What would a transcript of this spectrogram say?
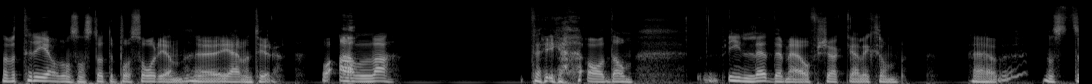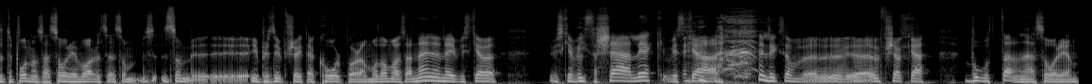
det var tre av dem som stötte på sorgen eh, i äventyr. Och alla tre av dem inledde med att försöka liksom eh, de stötte på någon sån här sorgevarelse som, som eh, i princip försökte ha koll på dem och de var så här, nej nej nej vi ska vi ska visa kärlek, vi ska liksom eh, försöka bota den här sorgen.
